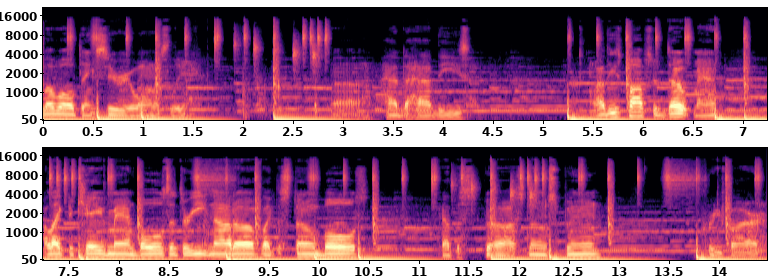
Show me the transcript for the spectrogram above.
Love all things cereal, honestly. Uh, had to have these. Uh, these pops are dope, man. I like the caveman bowls that they're eating out of, like the stone bowls. Got the uh, stone spoon. Pretty fire.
